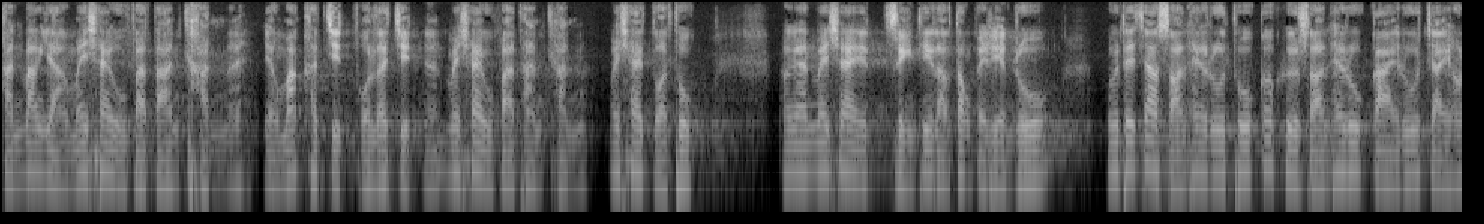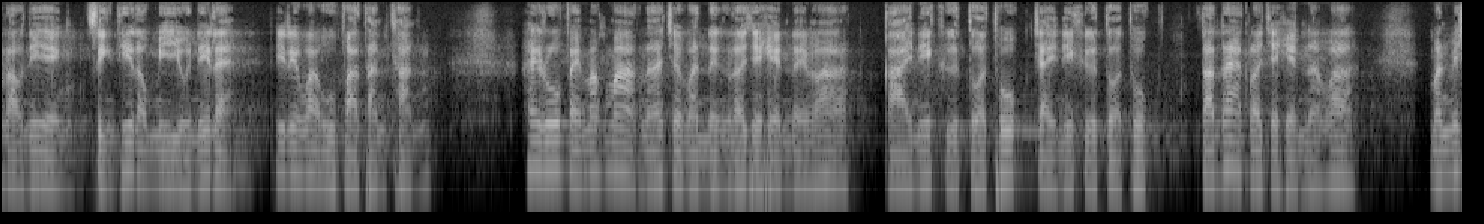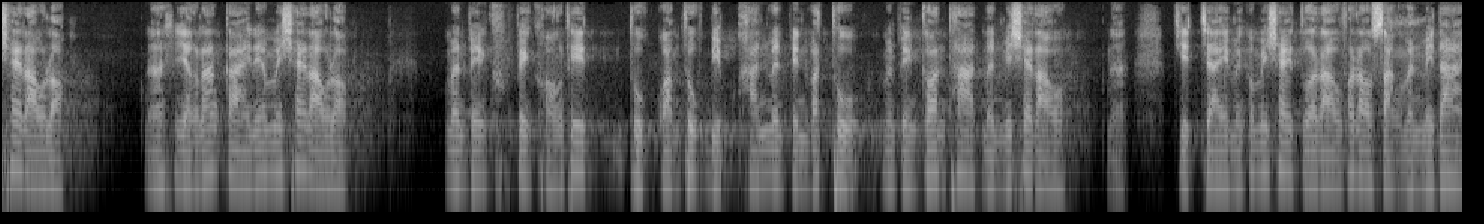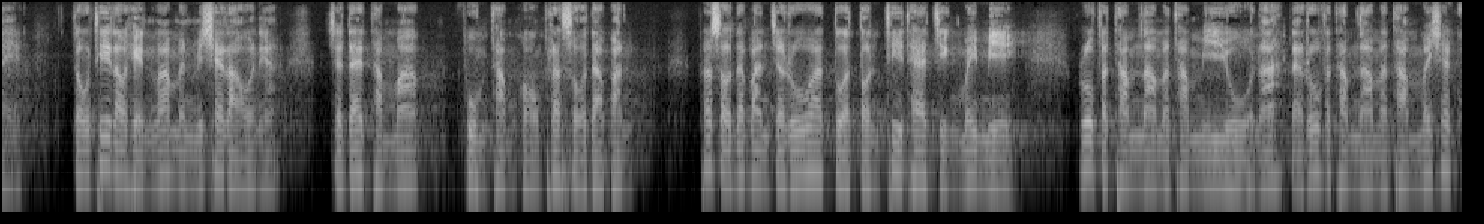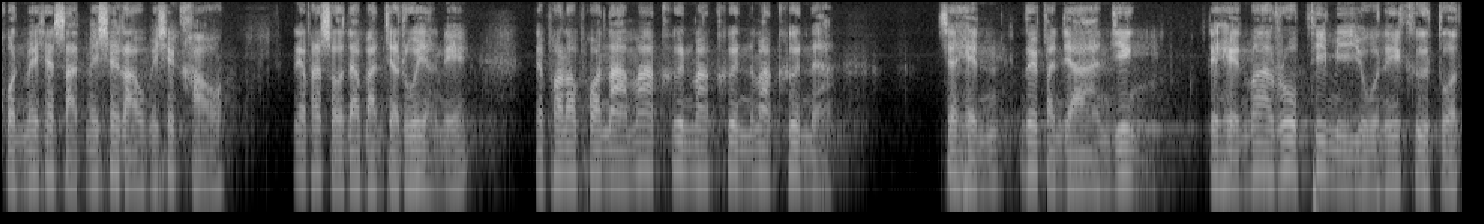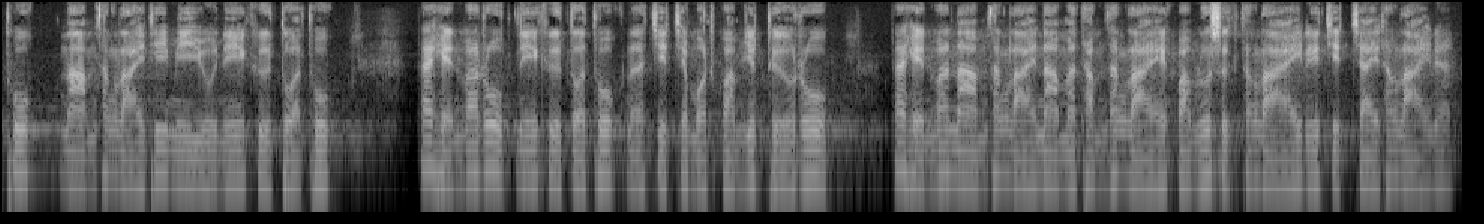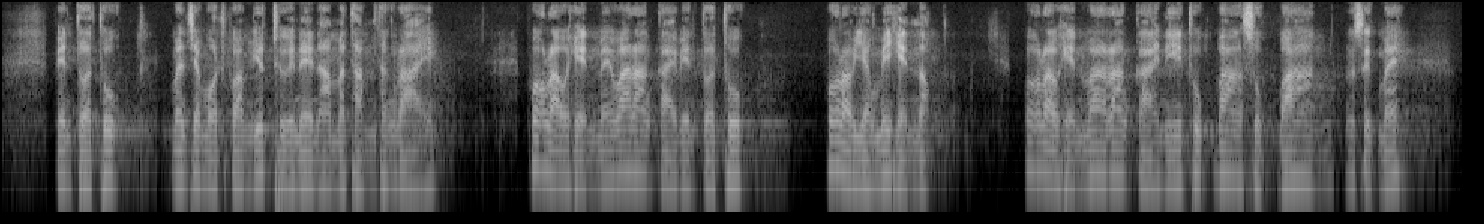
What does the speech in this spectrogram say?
ขันบางอย่างไม่ใช่อุปาทานขันนะอย่างมรรคจิตผลจิตนะไม่ใช่อุปาทานขัน ไม่ใช่ตัวทุกข์เพราะงั้นไม่ใช่สิ่งที่เราต้องไปเรียนรู้พระพุทธเจ้าสอนให้รู้ทุกข์ก็คือสอนให้รู้กายรู้ใจของเรานี่เอง สิ่งที่เรามีอยู่นี่แหละ ที่เรียกว่าอุปาทานขัน ให้รู้ไปมากๆนะจนวันหนึ่งเราจะเห็นเลยว่ากายนี้คือตัวทุกข์ใจนี้คือตัวทุกข์ตอนแรกเราจะเห็นนะว่า มันไม่ใช่เราหรอกนะอย่างร่างกายเนี่ยไม่ใช่เราหรอก มันเป็นเป็นของที่ถูกความทุกข์บีบคั้น มันเป็นวัตถุ มันเป็นก้อนธาตุมันไม่ใช่เรานะจิตใจมันก็ไม่ใช่ตัวเรา เพราะเราสั่งมันไม่ได้ ตรงที่เราเห็นว่ามันไม่ใช่เราเนี่ยจะได้ธรรมะภูมิธรรมของพระโสดาบัน พระโสดาบันจะรู้ว่าตัวตนที่แท้จริงไม่มี รูปธรรมนามธรรมมีอยู่นะ แต่รูปธรรมนามธรรมไม่ใช่คนไม่ใช่สัตว์ไม่ใช่เราไม่ใช่เขาเนี่ยพระโสดาบันจะรู้อย่างนี้ แต่พอเราพอนามมากขึ้นมากขึ้นมากขึ้นเนี่ย จะเห็นด้วยปัญญาอันยิ่ง จะเห็นว่ารูปที่มีอยู่นี้คือตัวทุกข์นามทั้งหลายที่มีอยู่นี้คือตัวทุกข์ถ้าเห็นว่ารูปนี้คือตัวทุกข์นะจิตจะหมดความยึดถือรูป ถ้าเห็นว่านามทั้งหลายนามธรรมทั้งหลาย ความรู้สึกทั้งหลาย หรือจิตใจทั้งหลายเนี่ยเป็นตัวทุกข์มันจะหมดความยึดถือในนามธรรมทั้งหลาย พวกเราเห็นไหมว่าร่างกายเป็นตัวทุกข์พวกเรายังไม่เห็นหรอก พวกเราเห็นว่าร่างกายนี้ทุกข์บ้างสุขบ้าง รู้สึกไหม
